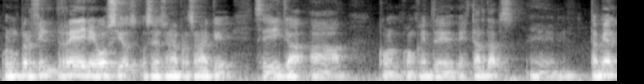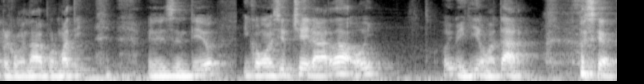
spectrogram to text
con un perfil re de negocios, o sea, es una persona que se dedica a, con, con gente de startups, eh, también recomendada por Mati, en ese sentido. Y como decir, che, la verdad, hoy, hoy me quiero matar. o sea,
